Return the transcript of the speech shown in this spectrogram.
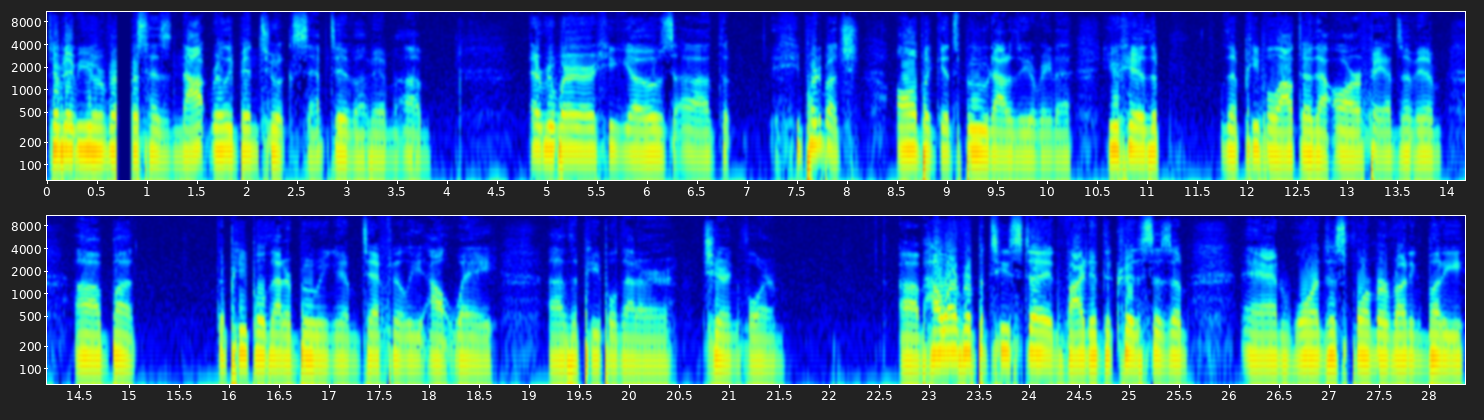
WWE Universe has not really been too acceptive of him. Um, everywhere he goes, uh, the, he pretty much all but gets booed out of the arena. You hear the the people out there that are fans of him, uh, but the people that are booing him definitely outweigh uh, the people that are cheering for him. Um, however, Batista invited the criticism and warned his former running buddy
